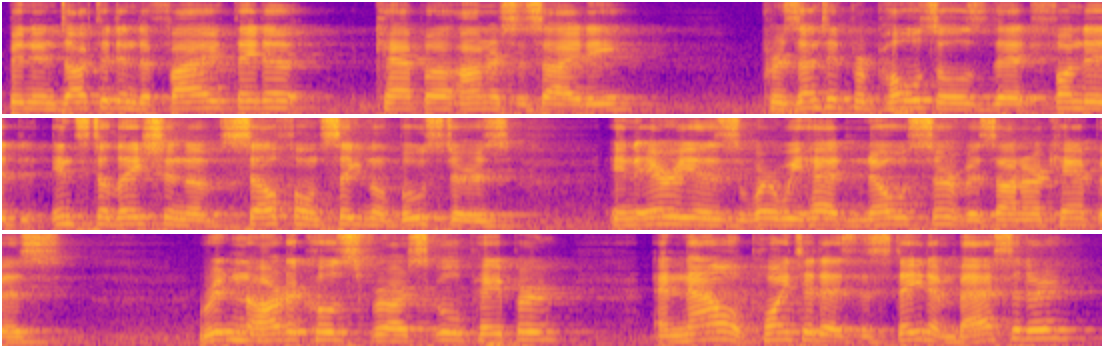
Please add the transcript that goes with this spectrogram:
been inducted into Phi Theta Kappa Honor Society, presented proposals that funded installation of cell phone signal boosters in areas where we had no service on our campus, written articles for our school paper, and now appointed as the state ambassador?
